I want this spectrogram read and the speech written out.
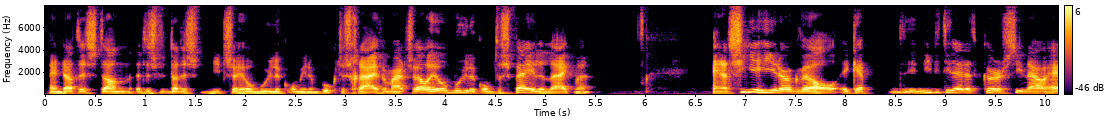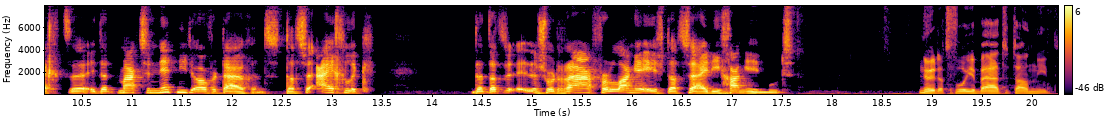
En dat is dan, het is, dat is niet zo heel moeilijk om in een boek te schrijven, maar het is wel heel moeilijk om te spelen, lijkt me. En dat zie je hier ook wel. Ik heb niet het idee dat Kirsty nou echt, eh, dat maakt ze net niet overtuigend. Dat ze eigenlijk, dat, dat er een soort raar verlangen is dat zij die gang in moet. Nee, dat voel je bij haar totaal niet.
